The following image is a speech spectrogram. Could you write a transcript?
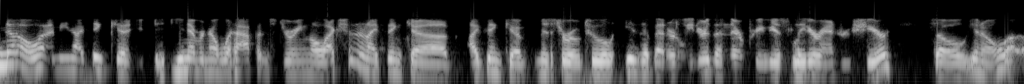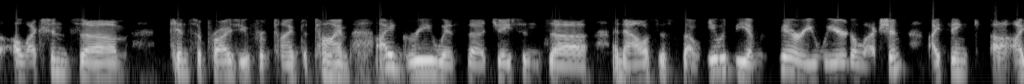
No, I mean, I think uh, you never know what happens during the election, and I think uh, I think uh, Mr. O'Toole is a better leader than their previous leader, Andrew Scheer. So you know, uh, elections. Um, can surprise you from time to time. I agree with uh, Jason's uh, analysis, though. It would be a very weird election. I think uh, I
